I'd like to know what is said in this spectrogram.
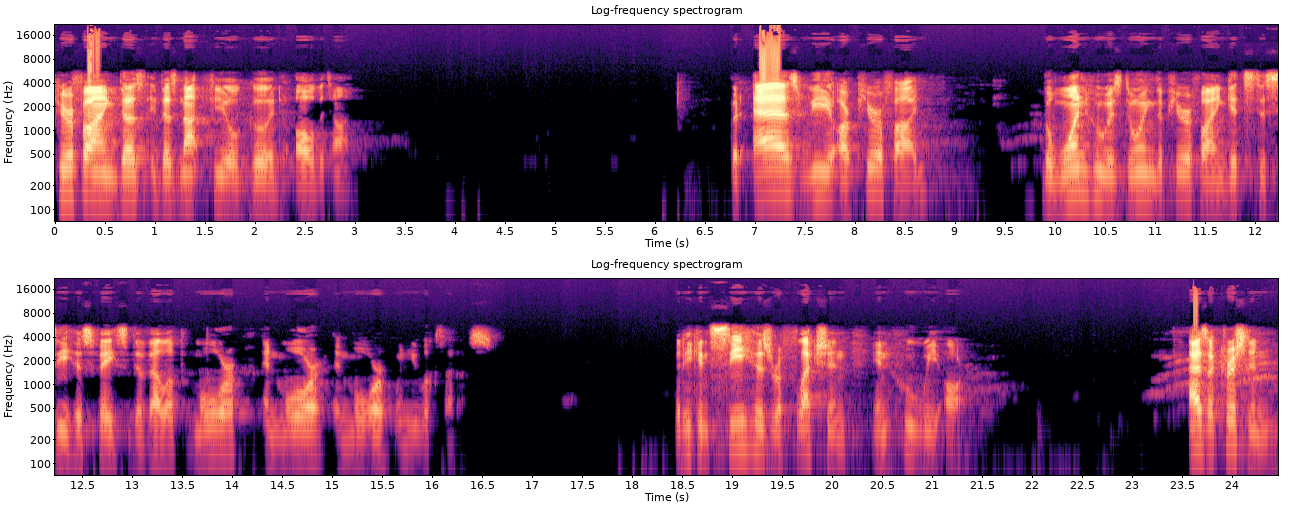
Purifying does it does not feel good all the time. But as we are purified, the one who is doing the purifying gets to see his face develop more and more and more when he looks at us. That he can see his reflection in who we are. As a Christian,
